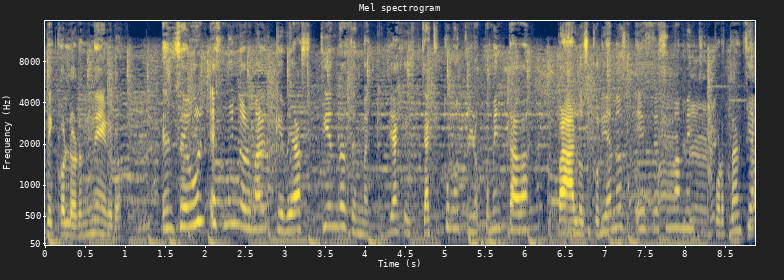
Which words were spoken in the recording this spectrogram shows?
de color negro. En Seúl es muy normal que veas tiendas de maquillaje, ya que como te lo comentaba, para los coreanos es de sumamente importancia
